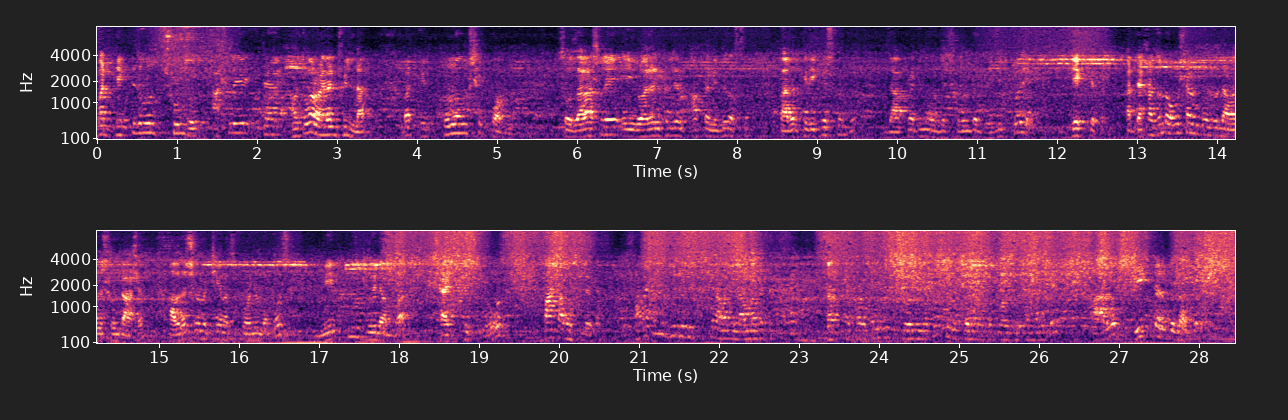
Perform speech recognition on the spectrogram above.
বাট দেখতে যেমন সুন্দর, আসলে এটা হয়তো বা রয়্যাল এনফিল্ড না বাট এর কোনো অংশে কম না। সো যারা আসলে এই রয়্যাল এনফিল্ডের ভাবটা নিতে যাচ্ছে তাদেরকে রিকোয়েস্ট করব যে আপনারা কিন্তু আমাদের শোরুমটা ভিজিট করে দেখতে পারেন। আর দেখার জন্য অবশ্যই আমি বলব যে আমাদের শোরুমটা আসেন। আমাদের শোরুমের ঠিকানা আছে পয়েন্ট নম্বর মিরপুর দুই নাম্বার সাহিত্রিক রোড, পাকা মসজিদের কাছে। আমাদের নাম্বার সাবস্ক্রাইব করার জন্য শোরুম মতো কোনো সম্পর্কে আরও বিস্তারিত জানতে পারেন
